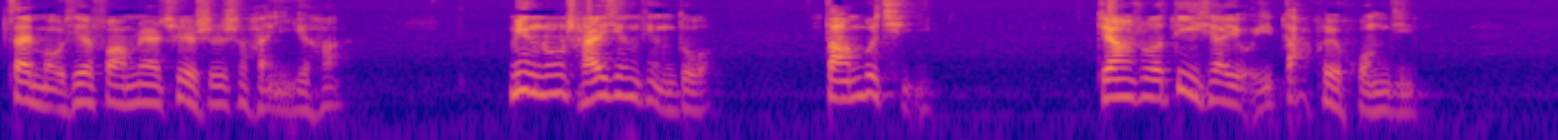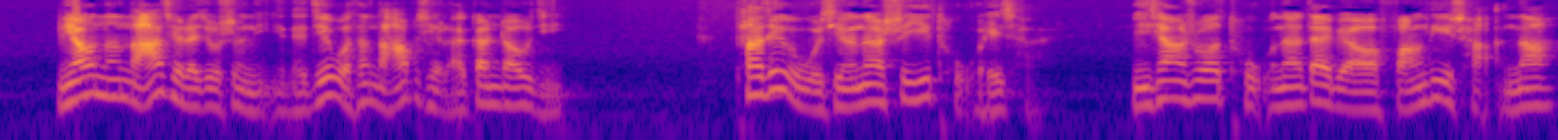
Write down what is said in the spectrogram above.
在某些方面确实是很遗憾，命中财星挺多，担不起。这样说，地下有一大块黄金，你要能拿起来就是你的。结果他拿不起来，干着急。他这个五行呢是以土为财，你像说土呢代表房地产呐，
